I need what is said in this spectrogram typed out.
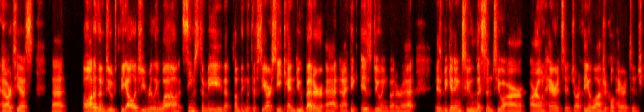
at RTS, uh, a lot of them do theology really well. And it seems to me that something that the CRC can do better at, and I think is doing better at, is beginning to listen to our our own heritage, our theological heritage.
